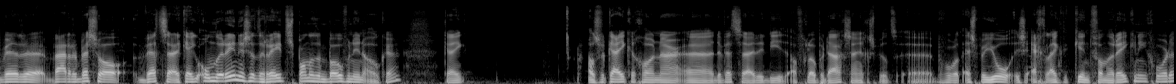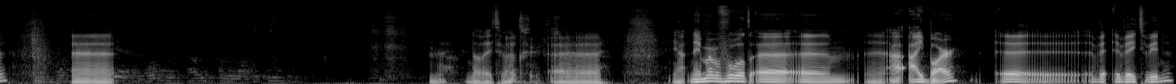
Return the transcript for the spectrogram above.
werden, waren er best wel wedstrijden. Kijk, onderin is het reet spannend en bovenin ook. Hè? Kijk, als we kijken gewoon naar uh, de wedstrijden die de afgelopen dagen zijn gespeeld. Uh, bijvoorbeeld Espanyol is echt gelijk de kind van de rekening geworden. Nou, dat weten we ook. ja, nee, maar bijvoorbeeld um, Aibar uh, weten winnen.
